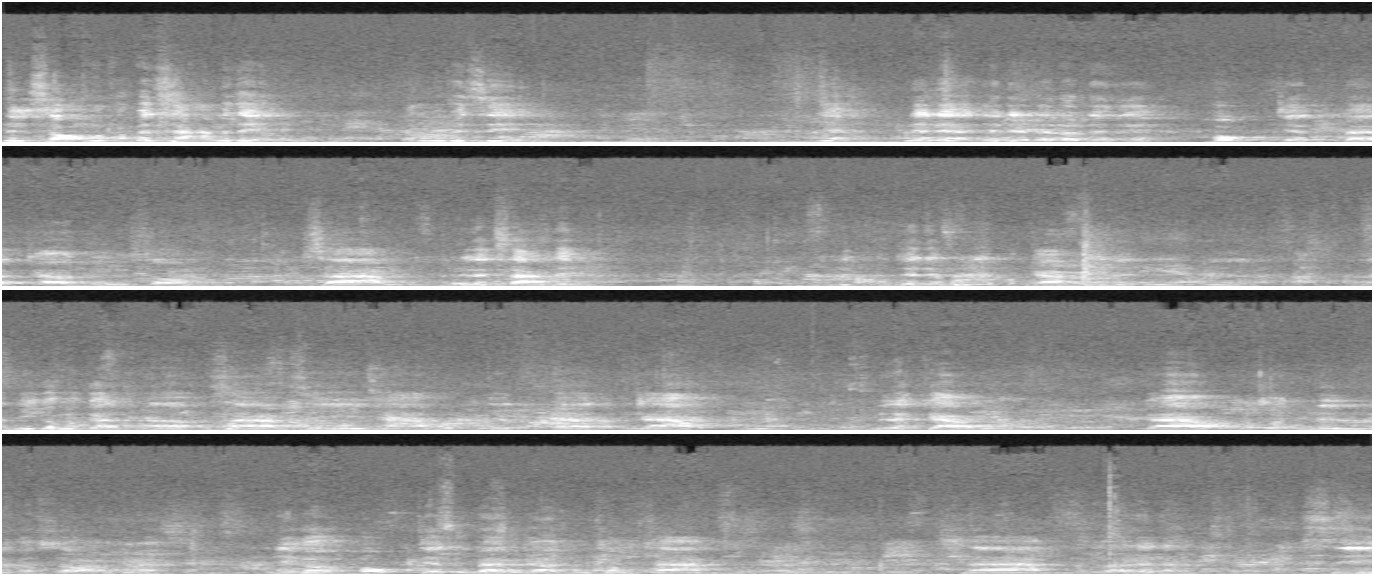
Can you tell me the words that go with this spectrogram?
หนึ่งสองมันก็เป็นสามมันสิทำไมเป็นสี่เนี่ยเนี่ยเนี่ยเดี๋ยวเดี๋ยวเราเดี๋ยวเนี่ยหกเจ็ดแปดเก้าหนึ่งสองสามอันนี้เลขสามดิเดี๋ยวเดี๋ยวมันเรียกปากกาไม่ไหนทีอออันนี้ก็เหมือนกันเออสามสี่ห้าหกเจ็ดแปดเก้าเห็นไหมนี่เลขเก้าใช่ไหม เก้าแล้วก็หนึ่งแล้วก็สองใช่ไหมอันนี้ก็หกเจ็ดแปดเก้าหนึ่งสองสามสามแล้วก็อะไรนะสี่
